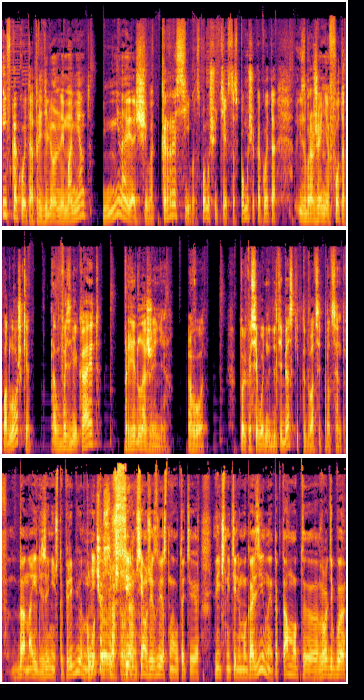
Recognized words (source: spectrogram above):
и в какой-то определенный момент ненавязчиво, красиво, с помощью текста, с помощью какой-то изображения фотоподложки возникает предложение. Вот. Только сегодня для тебя скидка 20%. Да, Наиль, извини, что перебью, но Ничего вот э, страшного, всем, да. всем же известно вот эти вечные телемагазины, так там вот э, вроде бы,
